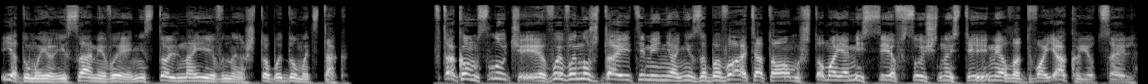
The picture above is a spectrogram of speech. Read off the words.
Я думаю, и сами вы не столь наивны, чтобы думать так. В таком случае вы вынуждаете меня не забывать о том, что моя миссия в сущности имела двоякую цель.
